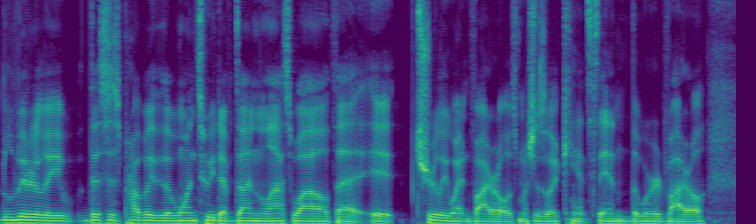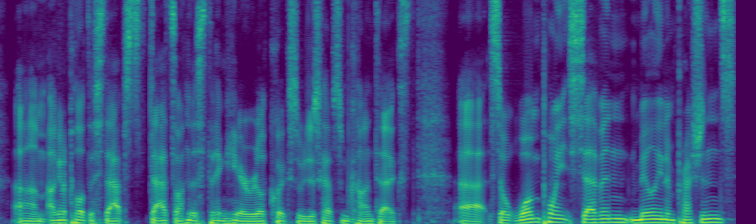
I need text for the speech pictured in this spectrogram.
literally, this is probably the one tweet I've done in the last while that it truly went viral as much as I can't stand the word viral. Um, I'm going to pull up the stats, stats on this thing here real quick so we just have some context. Uh, so 1.7 million impressions,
